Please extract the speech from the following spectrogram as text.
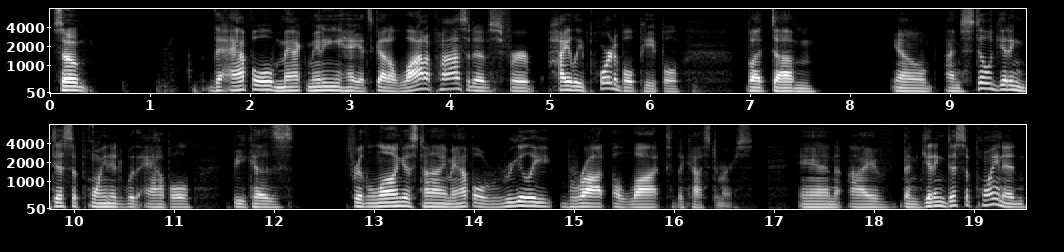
So the Apple Mac Mini, hey, it's got a lot of positives for highly portable people, but um, you know, I'm still getting disappointed with Apple because for the longest time, Apple really brought a lot to the customers. And I've been getting disappointed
